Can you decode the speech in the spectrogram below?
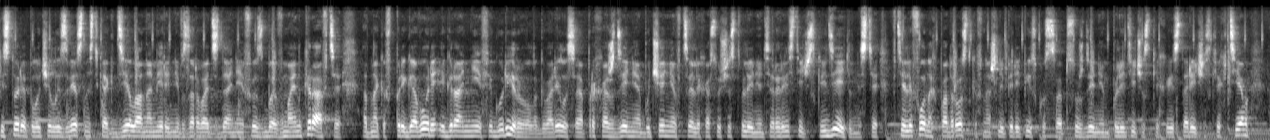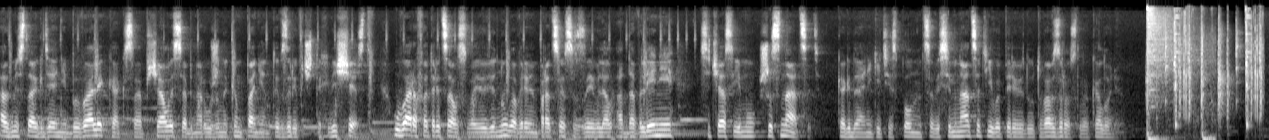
История получила известность как дело о намерении взорвать здание ФСБ в Майнкрафте, однако в приговоре игра не фигурировала, говорилось о прохождении обучения в целях осуществления террористической деятельности. В телефонах подростков нашли переписку с обсуждением политических и исторических тем, а в местах, где они бывали, как сообщалось, обнаружены компоненты взрывчатых веществ. Уваров отрицал свою вину, во время процесса заявлял о давлении. Сейчас ему 16. Когда Никите исполнится 18, его переведут во взрослую колонию.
